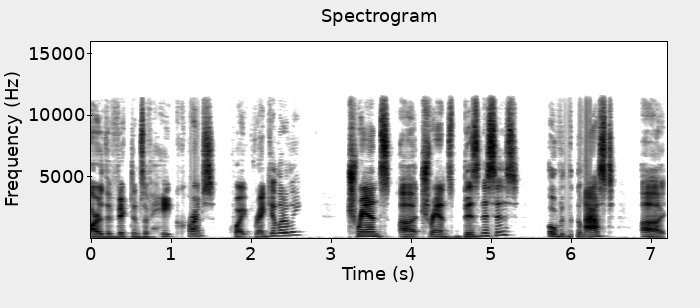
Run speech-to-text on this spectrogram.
are the victims of hate crimes quite regularly. Trans uh, trans businesses over the last uh,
